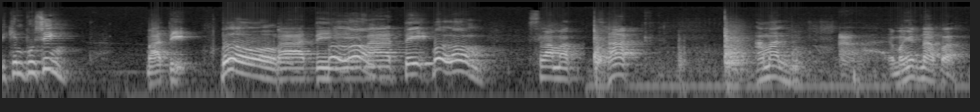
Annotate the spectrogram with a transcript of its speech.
bikin pusing. Mati. Belum. Mati, Belum. mati. Belum. Selamat. Hak. Aman. Ah, emangnya kenapa?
